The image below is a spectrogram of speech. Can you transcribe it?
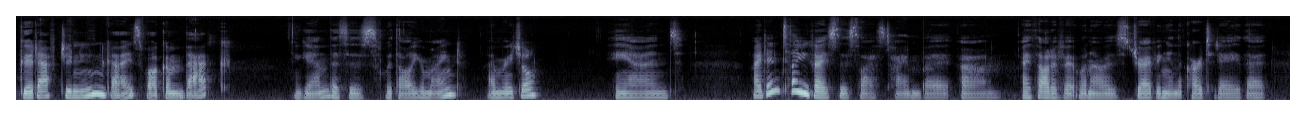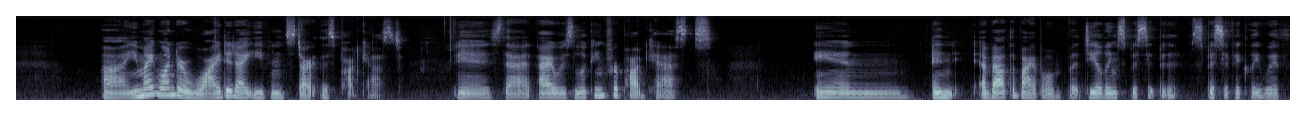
good afternoon, guys. Welcome back. Again, this is With All Your Mind. I'm Rachel, and I didn't tell you guys this last time, but um, I thought of it when I was driving in the car today that uh, you might wonder why did I even start this podcast? Is that I was looking for podcasts in in about the Bible, but dealing specific, specifically with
